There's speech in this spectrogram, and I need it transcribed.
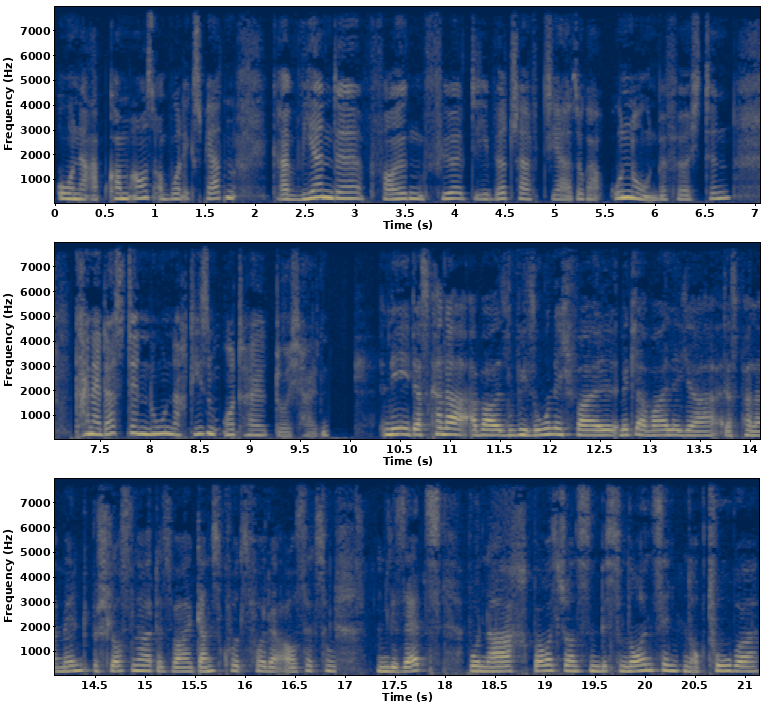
ohne Abkommen aus, obwohl Experten gravierende Folgen für die Wirtschaft, ja sogar Unruhen befürchten. Kann er das denn nun nach diesem Urteil durchhalten? Nee, das kann er aber sowieso nicht, weil mittlerweile ja das Parlament beschlossen hat, das war ganz kurz vor der Aussetzung, ein Gesetz, wonach Boris Johnson bis zum 19. Oktober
